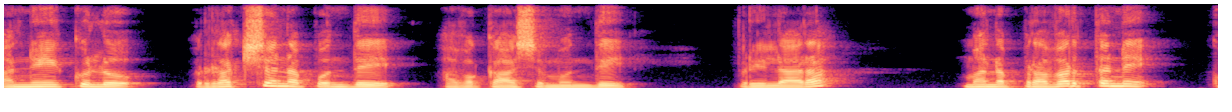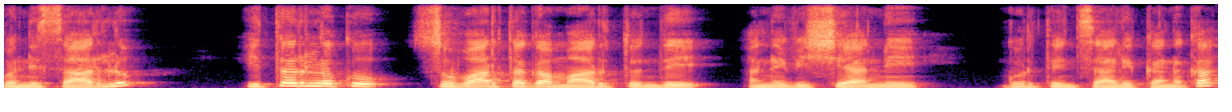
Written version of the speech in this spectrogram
అనేకులు రక్షణ పొందే అవకాశముంది ప్రిలారా మన ప్రవర్తనే కొన్నిసార్లు ఇతరులకు సువార్తగా మారుతుంది అనే విషయాన్ని గుర్తించాలి కనుక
